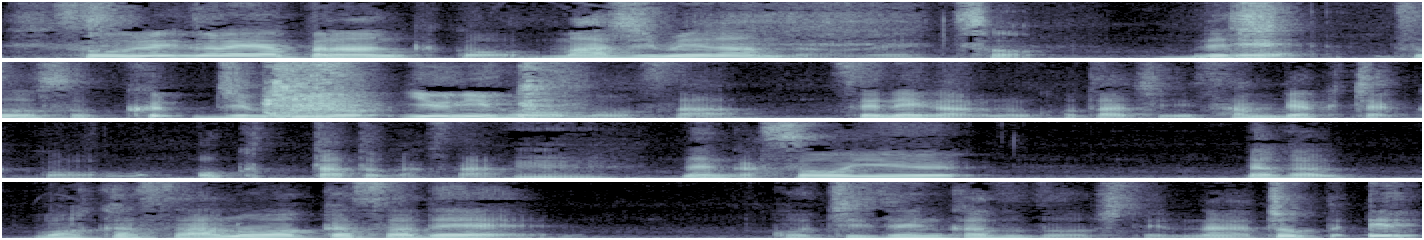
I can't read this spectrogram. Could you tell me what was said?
それぐらいやっぱなんかこう、真面目なんだろうね。そう。で、で、そうそう、く自分のユニフォームをさ、セネガルの子たちに300着こう、送ったとかさ、うん。なんかそういう、なんか若さ、あの若さで、こう、慈善活動をしてる。なんかちょっと江藤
